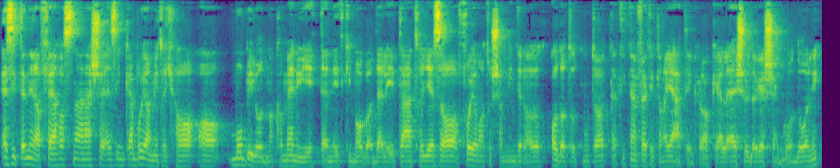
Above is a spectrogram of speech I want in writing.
ez itt ennél a felhasználása, ez inkább olyan, mintha a mobilodnak a menüjét tennéd ki magad elé, tehát hogy ez a folyamatosan minden adat- adatot mutat, tehát itt nem feltétlenül a játékra kell elsődlegesen gondolni,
